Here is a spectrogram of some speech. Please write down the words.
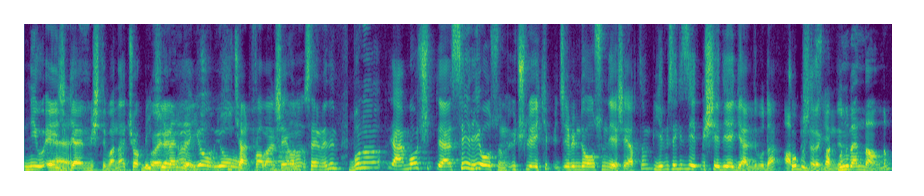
New Age Evet. gelmişti bana. Çok İkiyi böyle ben de ha, yo yo hiç artık falan şey onu sevmedim. Bunu yani Watch yani seri olsun. Üçlü ekip cebimde olsun diye şey yaptım. 28.77'ye geldi bu da. çok 60 ucuz. Bak bunu ben de aldım.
